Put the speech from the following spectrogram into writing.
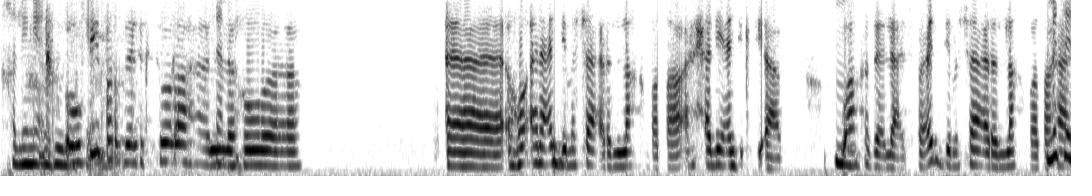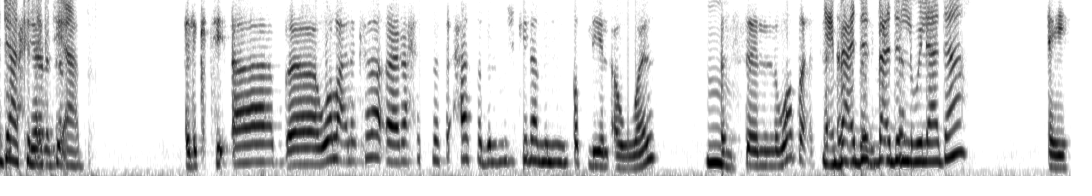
خليني أقول لك وفي يعني. برضه يا دكتورة سمي. اللي هو آه هو أنا عندي مشاعر اللخبطة أنا حاليا عندي اكتئاب مم. وآخذ علاج فعندي مشاعر اللخبطة متى. جاك الاكتئاب؟ الاكتئاب آه والله على كلام أنا حاسة حاسة بالمشكلة من طفلي الأول مم. بس الوضع يعني بعد بعد؟ أي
